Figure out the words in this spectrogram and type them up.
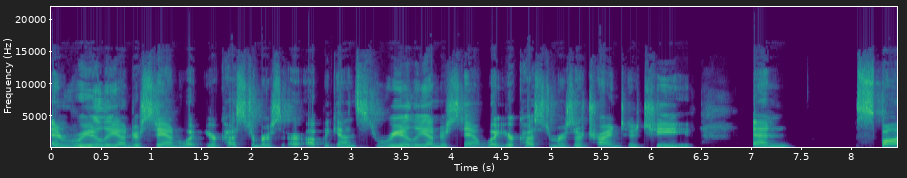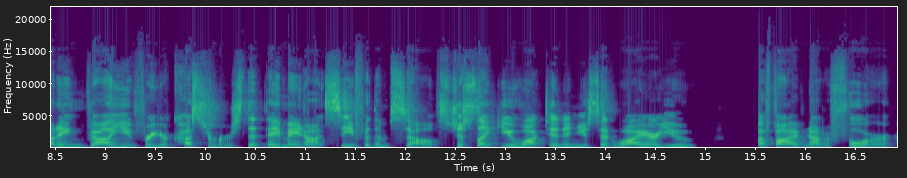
and really understand what your customers are up against, really understand what your customers are trying to achieve, and spotting value for your customers that they may not see for themselves. Just like you walked in and you said, Why are you a five, not a four?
